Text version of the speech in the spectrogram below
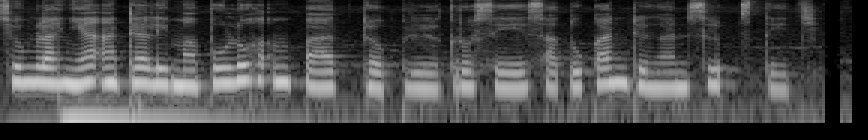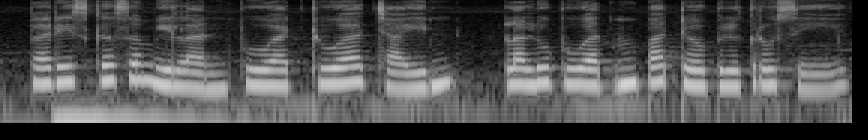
Jumlahnya ada 54 double crochet satukan dengan slip stitch. Baris ke-9 buat 2 chain, lalu buat 4 double crochet.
